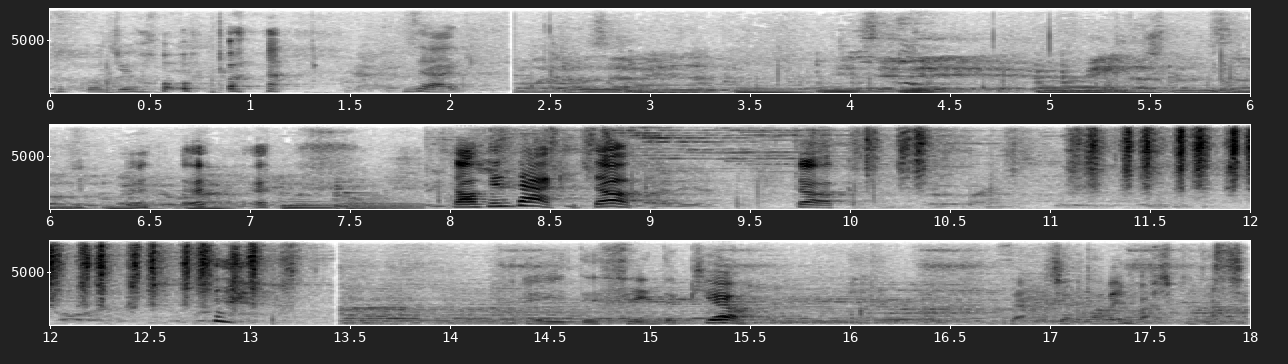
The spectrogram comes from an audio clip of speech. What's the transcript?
Trocou de roupa. Zag. Toca, Isaac, toca. Toca. Aí, descendo aqui, ó. Isaac já tá lá embaixo que eu aqui.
